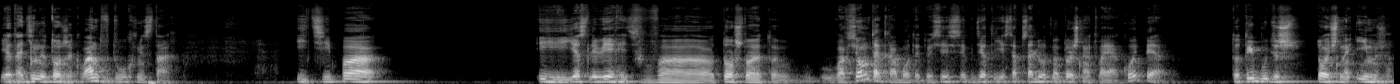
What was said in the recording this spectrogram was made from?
И это один и тот же квант в двух местах. И типа... И если верить в то, что это во всем так работает, то есть если где-то есть абсолютно точная твоя копия, то ты будешь точно им же.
